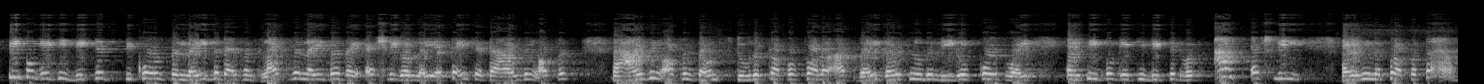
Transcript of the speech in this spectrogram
People get evicted because the neighbor doesn't like the neighbor. They actually go lay a case at the housing office. The housing office don't do the proper follow-up. They go through the legal court way and people get evicted without actually having a proper trial.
